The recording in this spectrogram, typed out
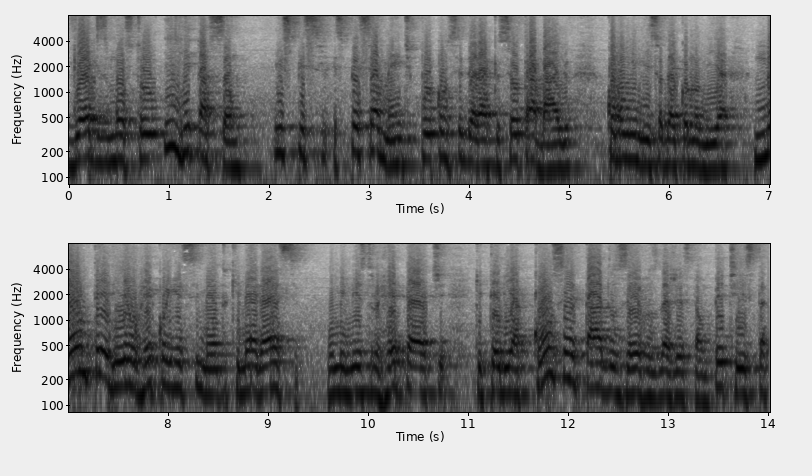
Guedes mostrou irritação, espe especialmente por considerar que o seu trabalho como ministro da Economia não teria o reconhecimento que merece o ministro repete que teria consertado os erros da gestão petista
